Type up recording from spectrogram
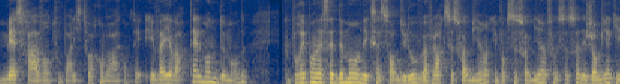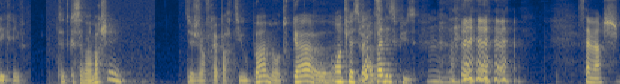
mais elle se fera avant tout par l'histoire qu'on va raconter. Et il va y avoir tellement de demandes que pour répondre à cette demande et que ça sorte du lot, il va falloir que ce soit bien. Et pour que ce soit bien, il faut que ce soit des gens bien qui l'écrivent. Peut-être que ça va marcher. J'en ferai partie ou pas, mais en tout cas, euh, On te le souhaite. pas d'excuses. Ça marche.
